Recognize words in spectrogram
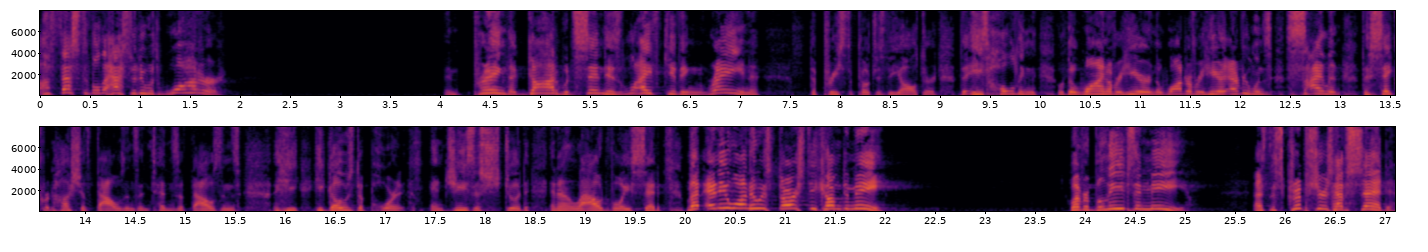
a festival that has to do with water. And praying that God would send his life giving rain the priest approaches the altar. He's holding the wine over here and the water over here. Everyone's silent. The sacred hush of thousands and tens of thousands. He, he goes to pour it, and Jesus stood and in a loud voice said, Let anyone who is thirsty come to me. Whoever believes in me, as the scriptures have said,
